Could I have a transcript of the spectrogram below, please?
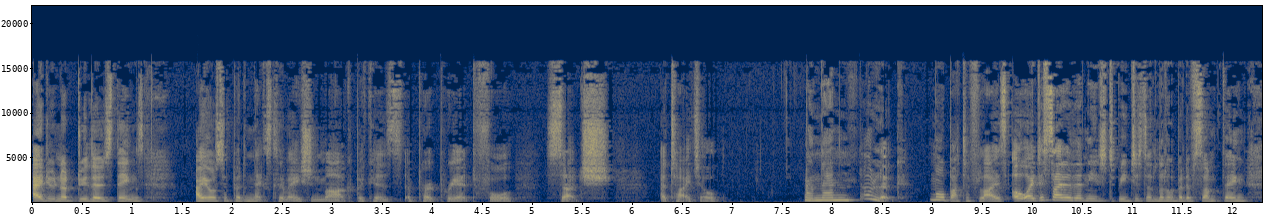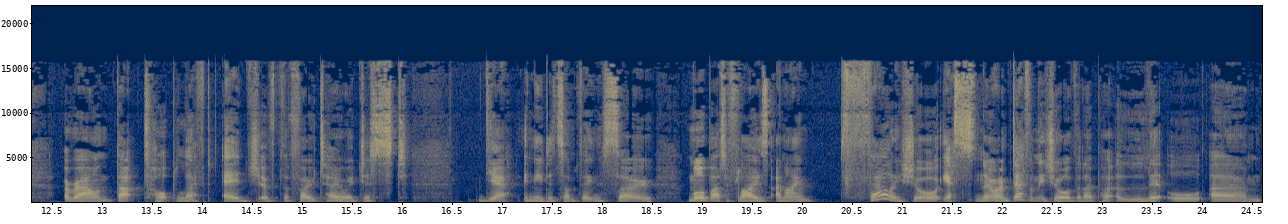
I do not do those things. I also put an exclamation mark because appropriate for such a title. And then, oh, look, more butterflies. Oh, I decided there needed to be just a little bit of something around that top left edge of the photo. I just, yeah, it needed something. So more butterflies, and I'm fairly sure, yes, no, I'm definitely sure that I put a little um,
